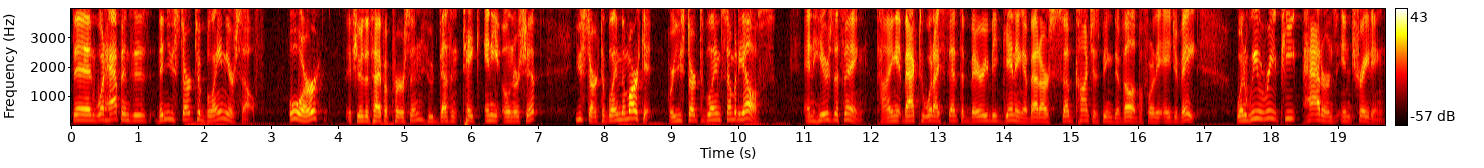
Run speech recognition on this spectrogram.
then what happens is then you start to blame yourself. Or if you're the type of person who doesn't take any ownership, you start to blame the market or you start to blame somebody else. And here's the thing tying it back to what I said at the very beginning about our subconscious being developed before the age of eight. When we repeat patterns in trading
